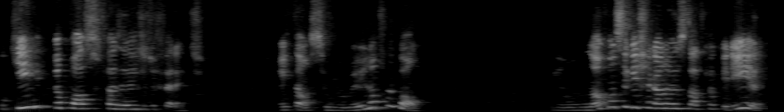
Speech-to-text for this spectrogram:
o que eu posso fazer de diferente? Então, se o meu mês não foi bom, eu não consegui chegar no resultado que eu queria,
